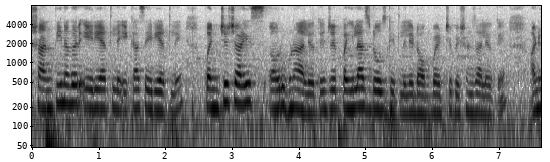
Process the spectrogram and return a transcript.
शांतीनगर एरियातले एकाच एरियातले पंचेचाळीस रुग्ण आले होते जे पहिलाच डोस घेतलेले डॉग बाईटचे पेशंट झाले होते. आणि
